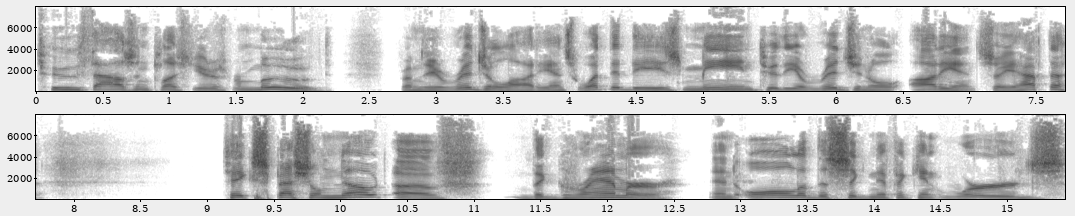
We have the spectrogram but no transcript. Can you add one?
2,000 plus years removed from the original audience. What did these mean to the original audience? So you have to take special note of the grammar and all of the significant words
